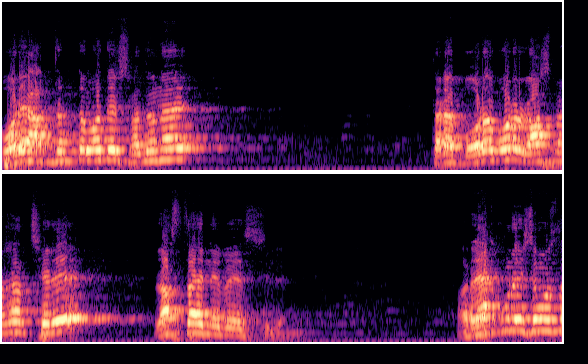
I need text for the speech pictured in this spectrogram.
পরে আধ্যাত্মবাদের সাধনায় তারা বড় বড় রাজপ্রাসাদ ছেড়ে রাস্তায় নেমে এসেছিলেন। আর এখন এই সমস্ত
